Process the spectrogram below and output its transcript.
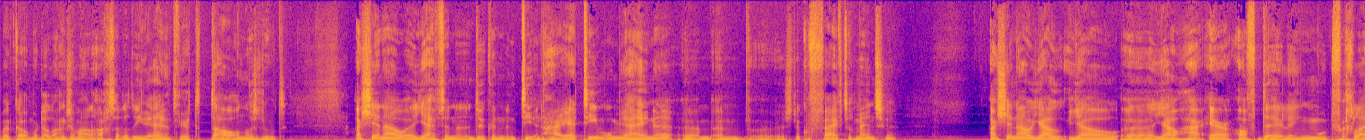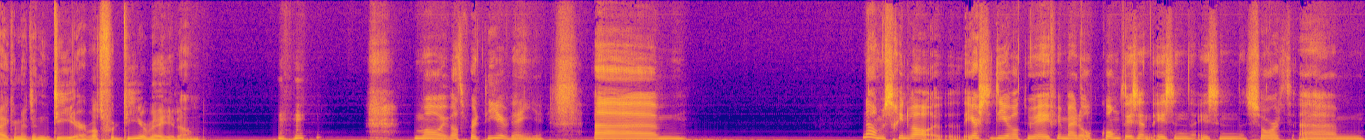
we komen er langzaamaan achter dat iedereen het weer totaal anders doet. Als jij nou, jij hebt natuurlijk een, een HR-team om je heen, hè? Een, stuk of 50 mensen. Als je nou jouw jou, jouw HR-afdeling moet vergelijken met een dier, wat voor dier ben je dan? Mooi, wat voor dier ben je? Um, nou, misschien wel. Het eerste dier wat nu even in mij opkomt is een, is een, is een soort. Um,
